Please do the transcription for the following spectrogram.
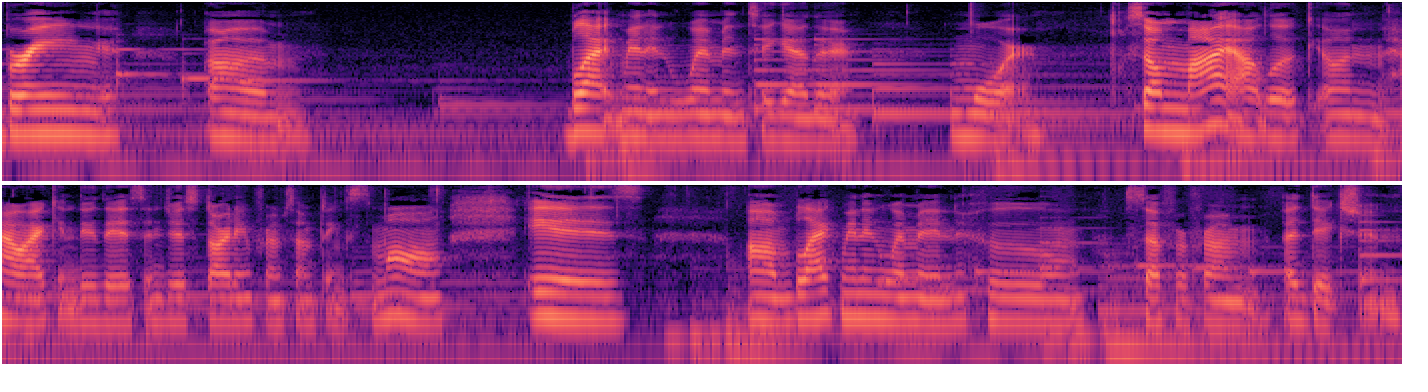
bring um, black men and women together more. So, my outlook on how I can do this, and just starting from something small, is um, black men and women who suffer from addiction.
